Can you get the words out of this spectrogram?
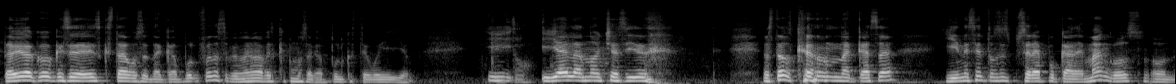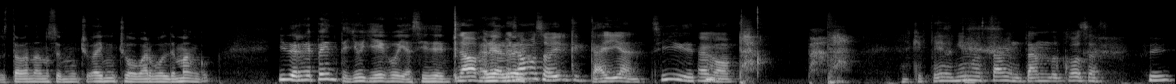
También me acuerdo que esa vez que estábamos en Acapulco, fue nuestra primera vez que fuimos a Acapulco, este güey y yo. ¿Y Y, y ya en la noche así, nos estábamos quedando en una casa y en ese entonces pues era época de mangos, donde estaban dándose mucho, hay mucho árbol de mango. Y de repente yo llego y así de... No, pero empezamos a oír que caían. Sí, de- como pa, pa, pa. ¿Qué pedo? ¿Quién nos está aventando cosas? sí.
